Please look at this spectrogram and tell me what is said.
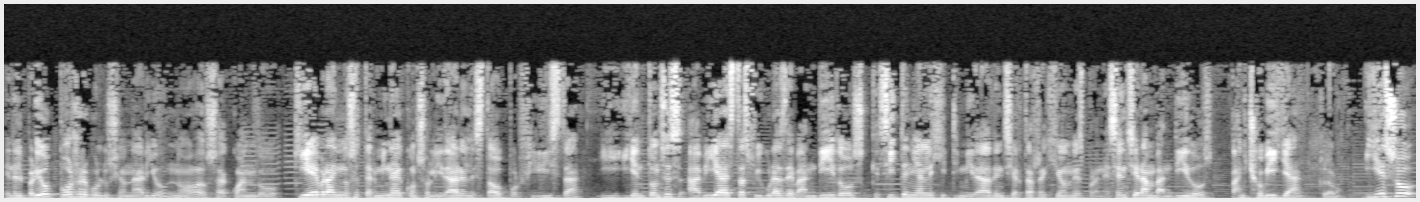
En el periodo postrevolucionario, ¿no? O sea, cuando quiebra y no se termina de consolidar el Estado porfirista y, entonces había estas figuras de bandidos que sí tenían legitimidad en ciertas regiones, pero en esencia eran bandidos, Pancho Villa. Claro. Y eso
